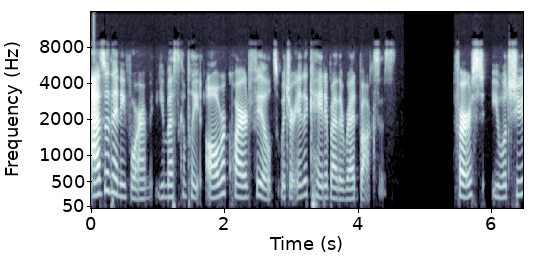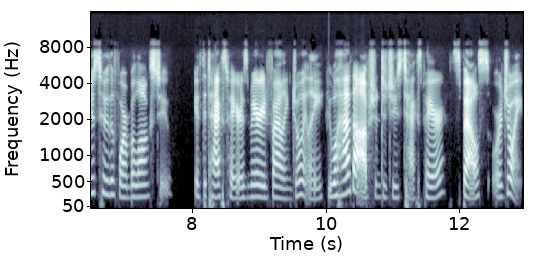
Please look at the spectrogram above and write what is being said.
As with any form, you must complete all required fields which are indicated by the red boxes. First, you will choose who the form belongs to. If the taxpayer is married filing jointly, you will have the option to choose taxpayer, spouse, or joint.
